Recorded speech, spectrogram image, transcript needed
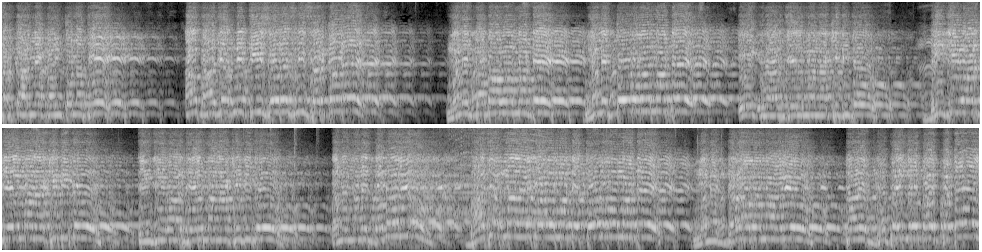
સરકારને ગમતો નથી. આ ભાજપની ત્રીસ વર્ષની સરકારે મને દબાવવા માટે, મને તોડવા માટે એક વાર જેલમાં નાખી દીધો, બીજી વાર જેલમાં નાખી દીધો, ત્રીજી વાર જેલમાં નાખી દીધો અને મને દબાવ્યો. ભાજપમાં લઈ જવા માટે, તોડવા માટે મને ડરાવવામાં આવ્યો ત્યારે ભૂપેન્દ્રભાઈ પટેલ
